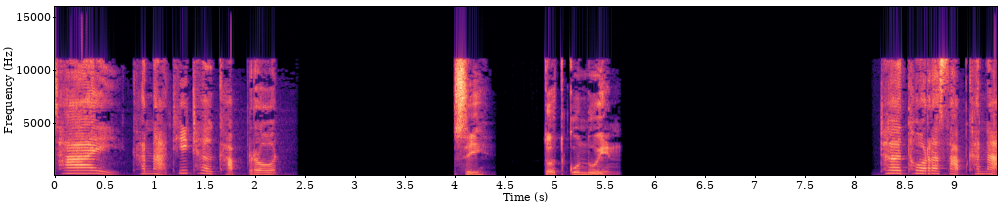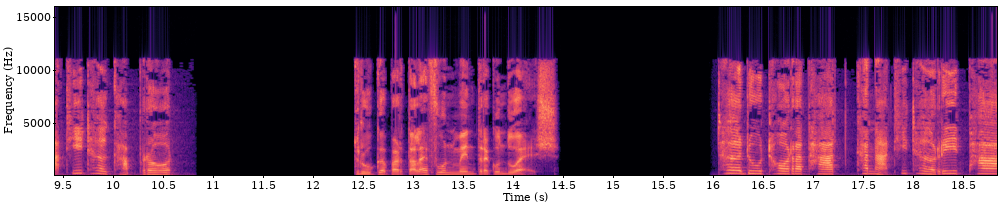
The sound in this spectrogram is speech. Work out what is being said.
ใช่ ขณะที่เธอขับรถ Sí. Tot conduint. เธอโทรศัพท์ขณะที่เธอขับรถ Truca per telèfon mentre condueix. เธอดูโทรทัศน์ขณะที่เธอรีดผ้า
